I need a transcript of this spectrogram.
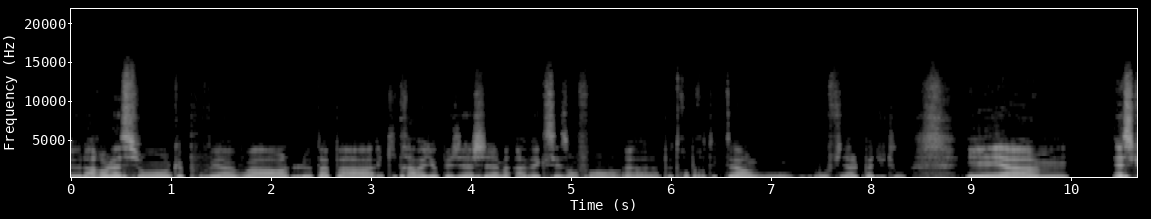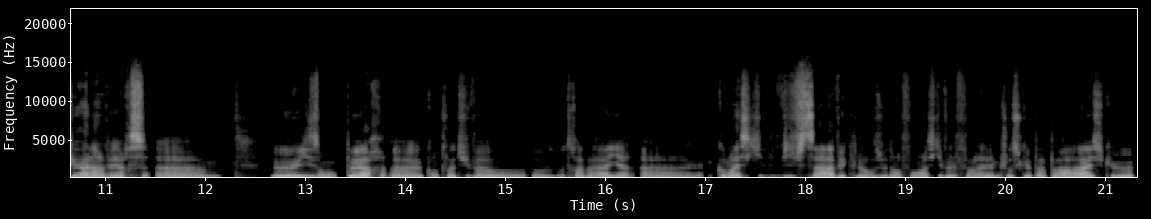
la relation que pouvait avoir le papa qui travaille au PGHM avec ses enfants, euh, un peu trop protecteur ou, au final pas du tout. Et euh, est-ce que à l'inverse, eux, ils ont peur quand toi tu vas au, travail Comment est-ce qu'ils vivent ça avec leurs yeux d'enfant? Est-ce qu'ils veulent faire la même chose que papa? Est-ce que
